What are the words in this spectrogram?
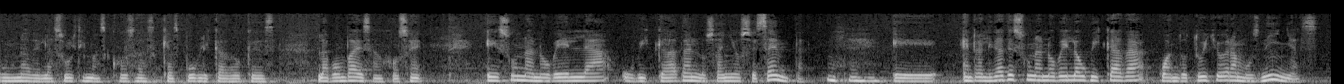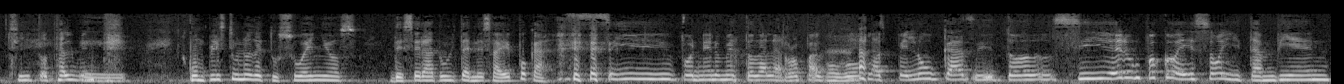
una de las últimas cosas que has publicado, que es La bomba de San José, es una novela ubicada en los años 60. Eh, en realidad es una novela ubicada cuando tú y yo éramos niñas. Sí, totalmente. Eh, ¿Cumpliste uno de tus sueños de ser adulta en esa época? sí, ponerme toda la ropa gogo, las pelucas y todo. Sí, era un poco eso y también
